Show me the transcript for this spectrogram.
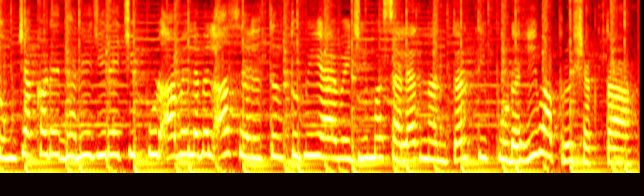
तुमच्याकडे धने जिऱ्याची पूड अवेलेबल असेल तर तुम्ही याऐवजी मसाल्यात नंतर ती पूडही वापरू शकता.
